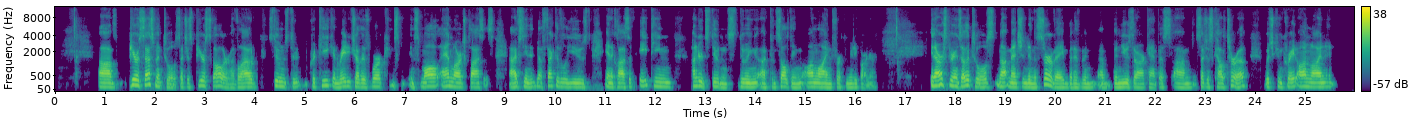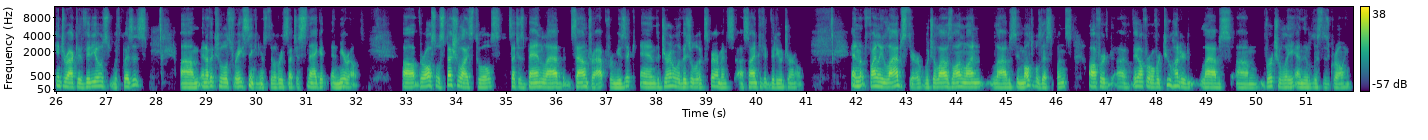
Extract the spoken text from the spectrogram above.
Uh, Peer assessment tools such as Peer Scholar have allowed students to critique and rate each other's work in in small and large classes. I've seen it effectively used in a class of 1,800 students doing uh, consulting online for a community partner. In our experience, other tools not mentioned in the survey, but have been, have been used on our campus, um, such as Kaltura, which can create online interactive videos with quizzes, um, and other tools for asynchronous delivery such as Snagit and Miro. Uh, there are also specialized tools such as BandLab and Soundtrap for music and the Journal of Visual Experiments, a scientific video journal. And finally, Labster, which allows online labs in multiple disciplines offered, uh, they offer over 200 labs um, virtually and the list is growing.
